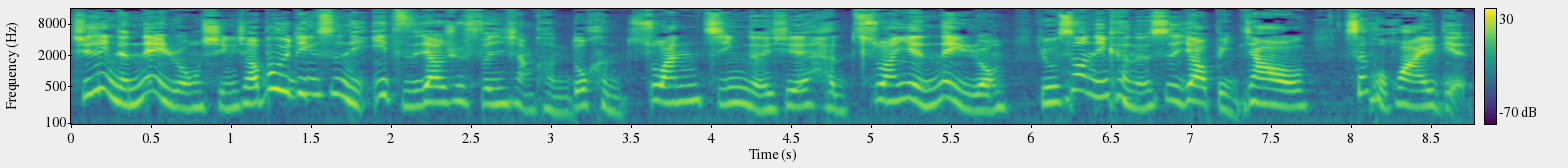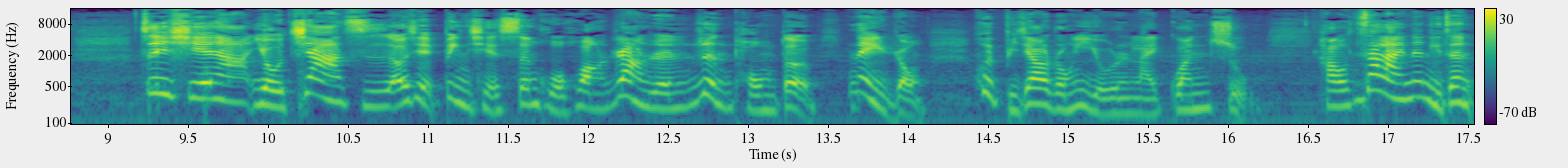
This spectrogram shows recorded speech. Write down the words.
其实你的内容行销不一定是你一直要去分享很多很专精的一些很专业的内容，有时候你可能是要比较生活化一点。这些啊有价值，而且并且生活化、让人认同的内容，会比较容易有人来关注。好，再来呢，你在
